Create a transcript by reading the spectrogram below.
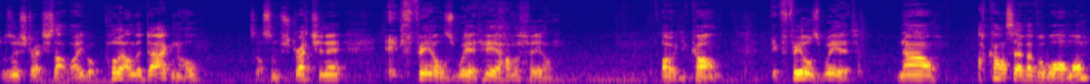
doesn't stretch that way, but pull it on the diagonal it's got some stretch in it. It feels weird. Here, have a feel. Oh, you can't. It feels weird. Now, I can't say I've ever worn one.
